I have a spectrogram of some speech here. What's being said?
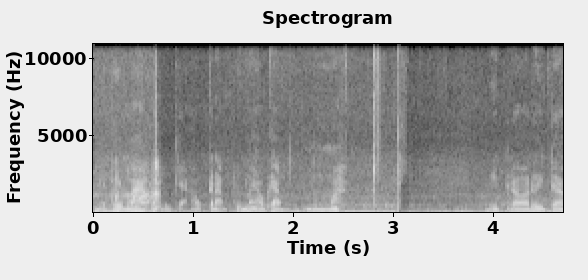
เดี๋ยวค่อยว่าจะเอากลับหรือไม่เอากลับมาดูต่อดูต่อ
